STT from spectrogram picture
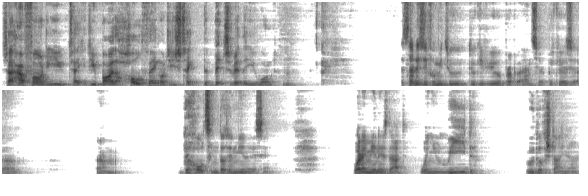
So how far do you take it? Do you buy the whole thing, or do you just take the bits of it that you want? It's not easy for me to, to give you a proper answer because um, um, the whole thing doesn't mean anything. What I mean is that when you read Rudolf Steiner,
